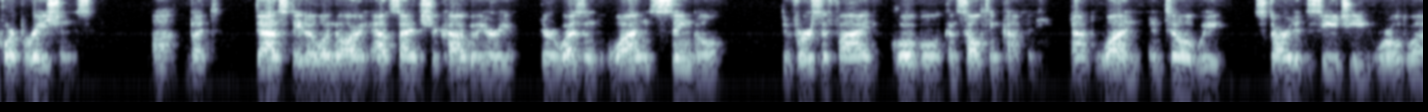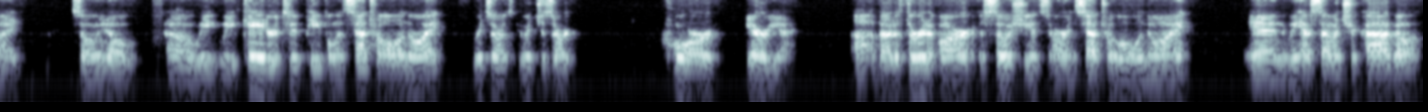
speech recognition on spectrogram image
corporations. Uh, but downstate Illinois, outside the Chicago area, there wasn't one single diversified global consulting company, not one until we started ZG worldwide. So, you know, uh, we, we cater to people in central Illinois, which, are, which is our core area. Uh, about a third of our associates are in central Illinois, and we have some in Chicago,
